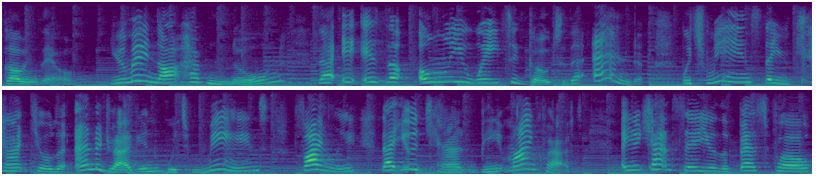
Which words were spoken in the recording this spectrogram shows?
going there. You may not have known that it is the only way to go to the end, which means that you can't kill the ender dragon, which means, finally, that you can't beat Minecraft. And you can't say you're the best pro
